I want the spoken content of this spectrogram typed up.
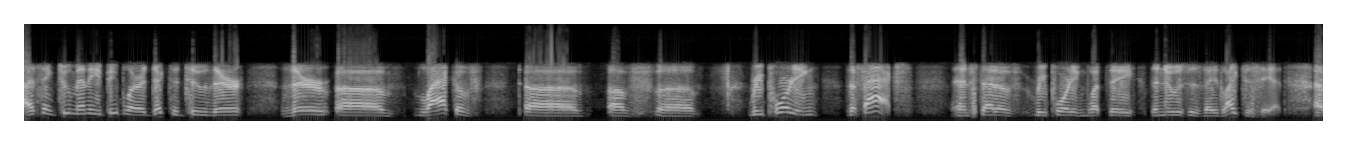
I think too many people are addicted to their their uh, lack of uh, of uh, reporting the facts instead of reporting what the the news is they'd like to see it. A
